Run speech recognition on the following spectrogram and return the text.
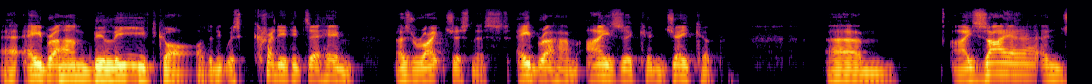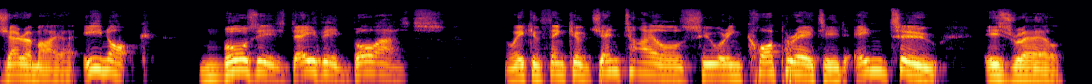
Uh, Abraham believed God and it was credited to him as righteousness. Abraham, Isaac, and Jacob, um, Isaiah and Jeremiah, Enoch, Moses, David, Boaz. We can think of Gentiles who were incorporated into Israel,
